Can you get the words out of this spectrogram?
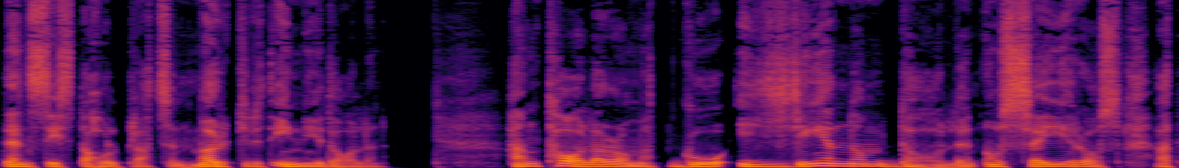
den sista hållplatsen, mörkret inne i dalen. Han talar om att gå igenom dalen och säger oss att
